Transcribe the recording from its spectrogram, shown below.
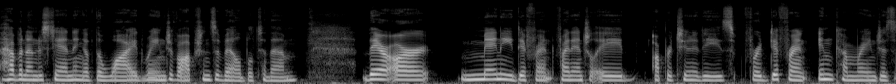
have an understanding of the wide range of options available to them. There are many different financial aid opportunities for different income ranges,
